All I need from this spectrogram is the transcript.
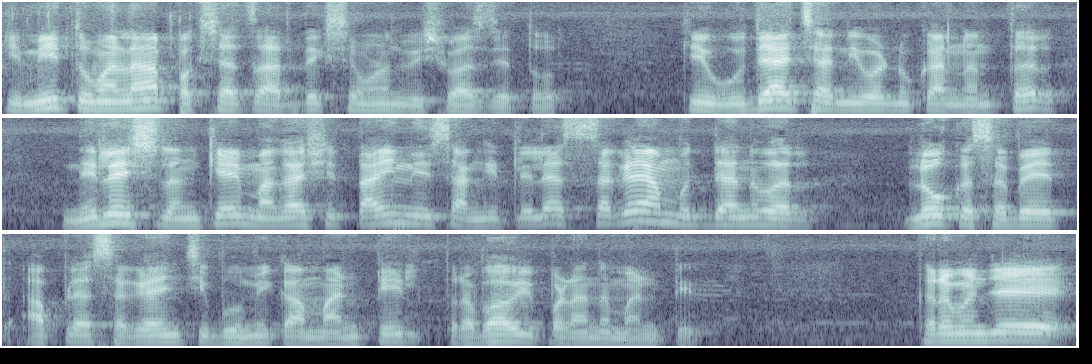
की मी तुम्हाला पक्षाचा अध्यक्ष म्हणून विश्वास देतो की उद्याच्या निवडणुकांनंतर निलेश लंके मगाशी ताईंनी सांगितलेल्या सगळ्या मुद्द्यांवर लोकसभेत आपल्या सगळ्यांची भूमिका मांडतील प्रभावीपणानं मांडतील. खरं म्हणजे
